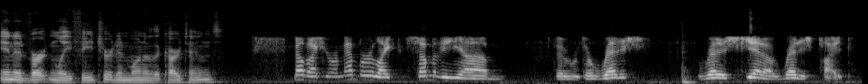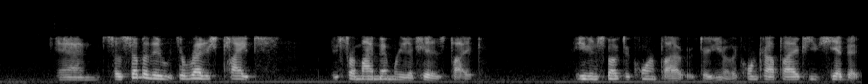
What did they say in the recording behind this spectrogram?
inadvertently featured in one of the cartoons? No, but I can remember like some of the um, the, the reddish reddish. He had a reddish pipe, and so some of the, the reddish pipes is from my memory of his pipe. He even smoked a corn pipe, you know, the corncob pipe. He, he had that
